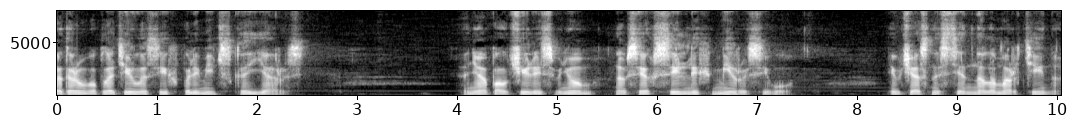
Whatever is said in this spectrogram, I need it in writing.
котором воплотилась их полемическая ярость. Они ополчились в нем на всех сильных мира сего, и в частности на Ламартина,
